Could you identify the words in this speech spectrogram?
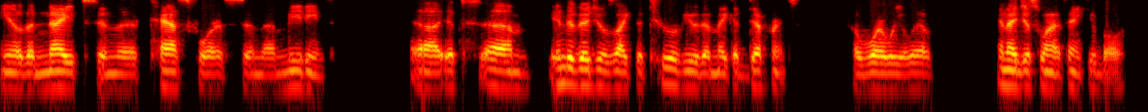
you know, the nights and the task force and the meetings. Uh, it's, um, individuals like the two of you that make a difference of where we live. And I just want to thank you both.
